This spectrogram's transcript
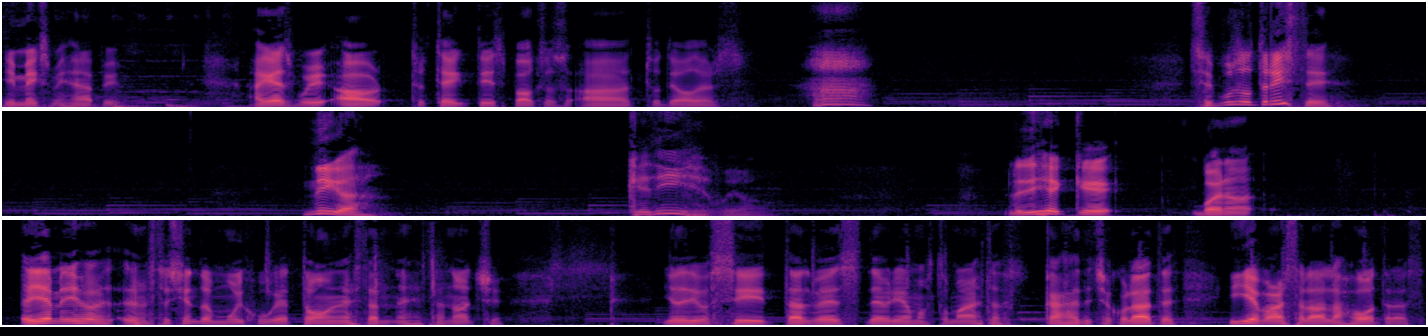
It makes me happy. I guess we are to take these boxes uh, to the others. Se puso triste. Niga. ¿Qué dije, weón? Le dije que, bueno, ella me dijo, "Eh, estoy siendo muy juguetón esta, esta noche. Yo le digo, sí, tal vez deberíamos tomar estas cajas de chocolates y llevárselas a las otras.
